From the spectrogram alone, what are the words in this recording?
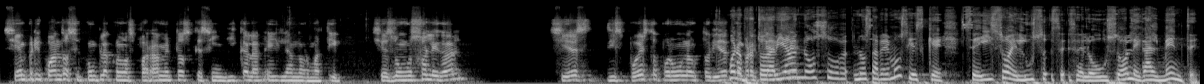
Siempre y cuando se cumpla con los parámetros que se indica la ley y la normativa. Si es un uso legal, si es dispuesto por una autoridad. Bueno, pero todavía no, no sabemos si es que se hizo el uso, se, lo usó legalmente.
